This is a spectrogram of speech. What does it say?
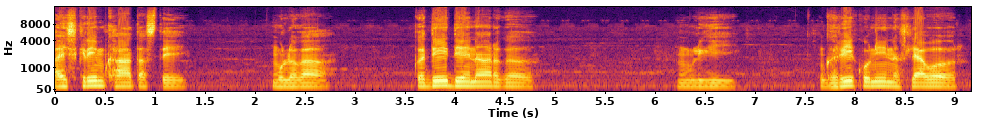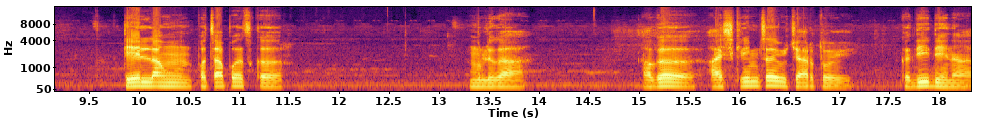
आईस्क्रीम खात असते. मुलगा कधी देणार ग? मुलगी घरी कोणी नसल्यावर तेल लावून पचापच कर. मुलगा अगं आईस्क्रीमचं विचारतोय कधी देणार?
